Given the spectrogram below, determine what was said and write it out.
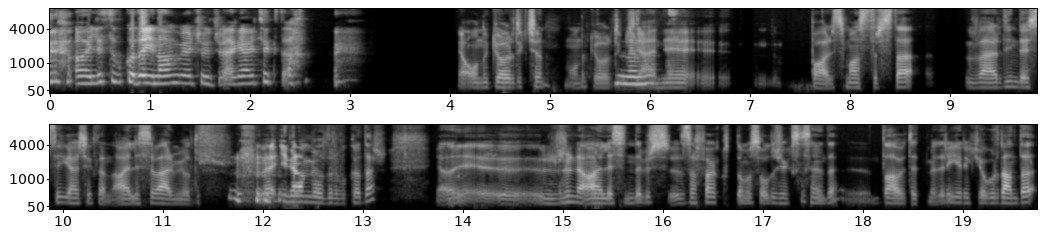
ailesi bu kadar inanmıyor çocuğa gerçekten. Ya onu gördük canım. Onu gördük. Evet. Yani Paris Masters'ta verdiğin desteği gerçekten ailesi vermiyordur ve inanmıyordur bu kadar. Yani e, Rune ailesinde bir zafer kutlaması olacaksa seni de e, davet etmeleri gerekiyor. Buradan da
